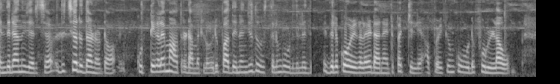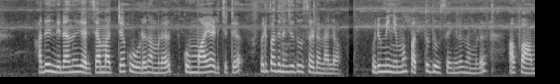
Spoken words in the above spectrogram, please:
എന്തിനാന്ന് വിചാരിച്ചാൽ ഇത് ചെറുതാണ് കേട്ടോ. കുട്ടികളെ മാത്രം ഇടാൻ പറ്റുള്ളൂ. ഒരു പതിനഞ്ച് ദിവസത്തിലും കൂടുതൽ ഇതിൽ കോഴികളെ ഇടാനായിട്ട് പറ്റില്ല. അപ്പോഴേക്കും കൂട് ഫുള്ളാവും അതെന്തിനാന്ന് വിചാരിച്ചാൽ മറ്റേ കൂട് നമ്മൾ കുമ്മായി അടിച്ചിട്ട് ഒരു പതിനഞ്ച് ദിവസം ഇടണമല്ലോ ഒരു മിനിമം പത്ത് ദിവസമെങ്കിലും നമ്മൾ ആ ഫാം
